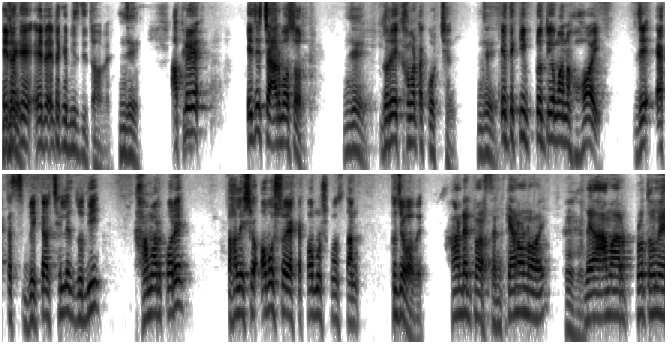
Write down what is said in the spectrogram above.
এটাকে এটা- এটাকে বীজ দিতে হবে। জি। আপনি এই যে চার বছর জি। ধরে এই খামারটা করছেন জি। এতে কি প্রতীয়মান হয়? যে একটা বেকার ছেলে যদি খামার করে তাহলে সে অবশ্যই একটা কর্মসংস্থান খুঁজে পাবে। Hundred percent. কেন নয় হ্যাঁ হ্যাঁ। যে আমার প্রথমে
